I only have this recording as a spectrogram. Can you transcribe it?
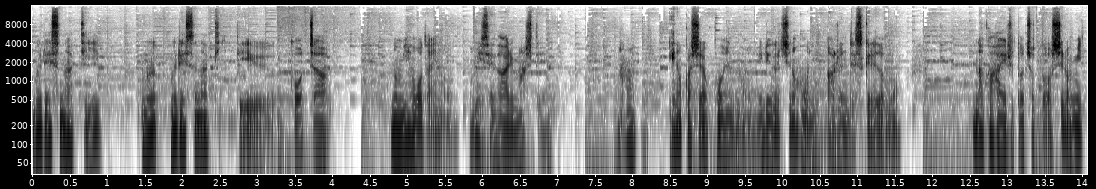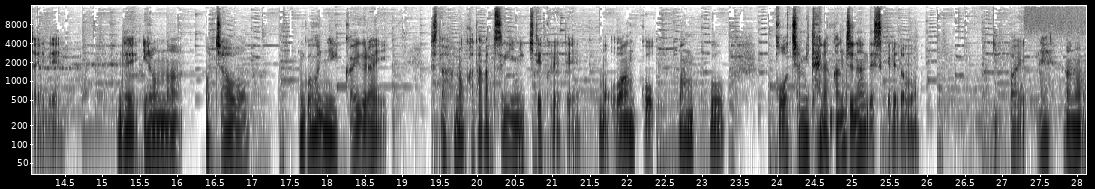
ムレスナティ、ムムレスナティっていう紅茶飲み放題のお店がありまして、あの、井の頭公園の入り口の方にあるんですけれども、中入るとちょっとお城みたいで、で、いろんなお茶を5分に1回ぐらいスタッフの方が次に来てくれて、もうワンコ、ワンコ紅茶みたいな感じなんですけれども、いっぱいね、あの、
